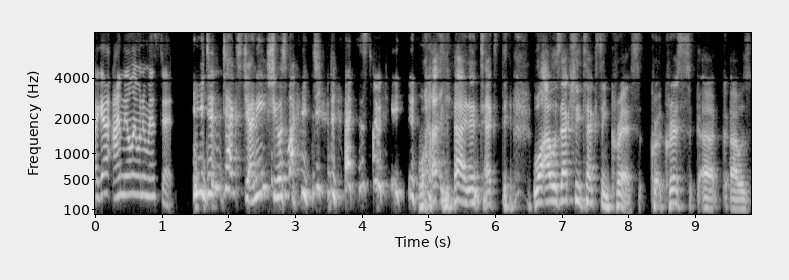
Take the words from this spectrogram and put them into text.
I got. I'm the only one who missed it. You didn't text Jenny? She goes, Why didn't you text me? What? Yeah, I didn't text. it. Well, I was actually texting Chris. Chris, uh, I was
